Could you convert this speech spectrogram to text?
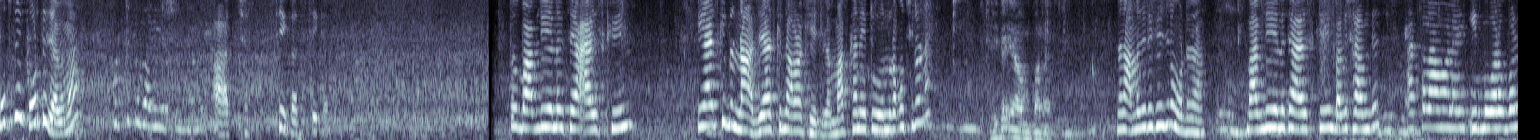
মৌ তো তুমি পড়তে যাবে মা? আচ্ছা ঠিক আছে ঠিক আছে। তো বাবলি এনেছে আইসক্রিম। এই আইসক্রিমটা না যে আইসক্রিমটা আমরা খেয়েছিলাম মাঝখানে একটু অন্যরকম ছিল না? এটাই আম বানাচ্ছি। না না আমরা যেটা খেয়েছিলাম ওটা না। বাবলি এনেছে আইসক্রিম বাবলি সালাম দে। আসসালামু আলাইকুম। ঈদ মোবারক বল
